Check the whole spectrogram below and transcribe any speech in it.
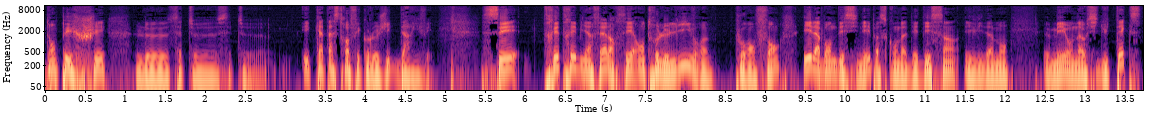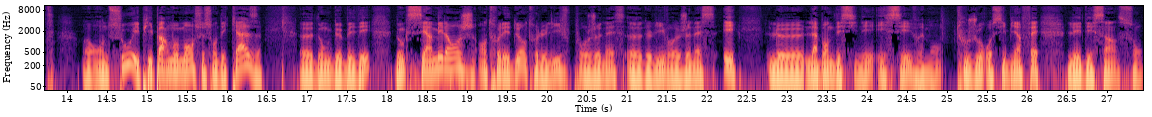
d'empêcher le cette cette euh, catastrophe écologique d'arriver. C'est très très bien fait. Alors c'est entre le livre pour enfants et la bande dessinée parce qu'on a des dessins évidemment, mais on a aussi du texte en dessous et puis par moments ce sont des cases euh, donc de BD. Donc c'est un mélange entre les deux, entre le livre pour jeunesse, euh, de livre jeunesse et le la bande dessinée et c'est vraiment toujours aussi bien fait. Les dessins sont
